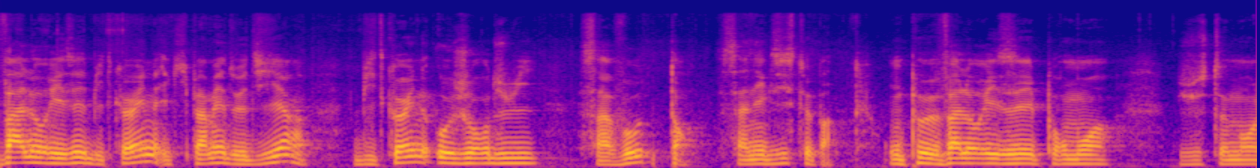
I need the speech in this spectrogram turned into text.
valoriser Bitcoin et qui permet de dire Bitcoin aujourd'hui, ça vaut tant. Ça n'existe pas. On peut valoriser pour moi justement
